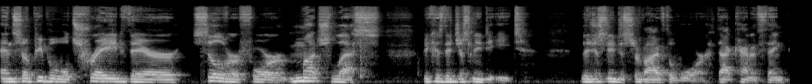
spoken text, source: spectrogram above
and so people will trade their silver for much less because they just need to eat. They just need to survive the war, that kind of thing,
